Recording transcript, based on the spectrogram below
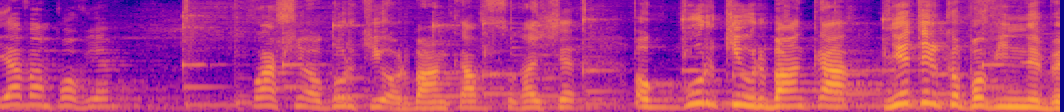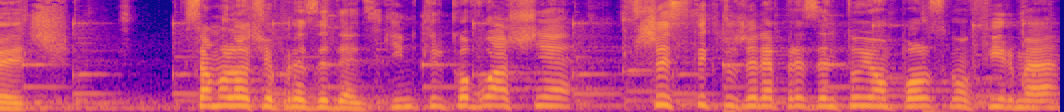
Ja wam powiem właśnie ogórki Orbanka. Słuchajcie, ogórki Urbanka nie tylko powinny być w samolocie prezydenckim, tylko właśnie wszyscy, którzy reprezentują polską firmę,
